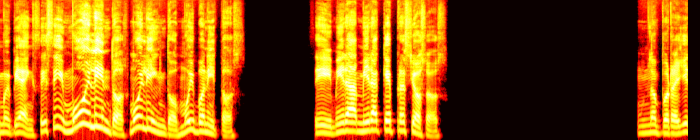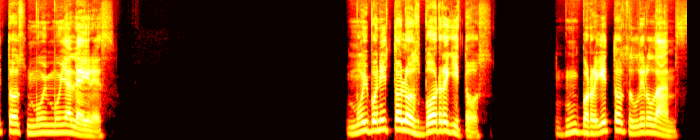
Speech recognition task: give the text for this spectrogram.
muy bien. Sí, sí, muy lindos, muy lindos, muy bonitos. Sí, mira, mira qué preciosos. Unos borreguitos muy, muy alegres. Muy bonitos los borreguitos. Borreguitos, the little lambs.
